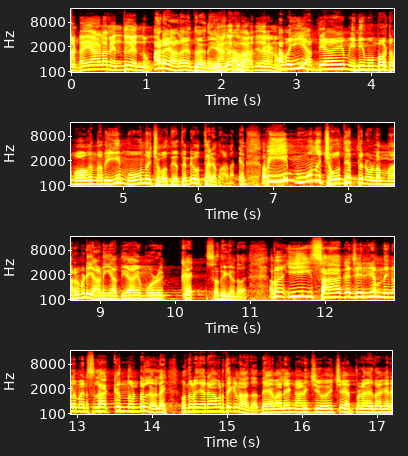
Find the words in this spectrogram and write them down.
അടയാളം എന്തു എന്നും അടയാളം എന്തു എന്ന് ഞങ്ങൾക്ക് പറഞ്ഞു തരണം. അപ്പൊ ഈ അധ്യായം ഇനി മുമ്പോട്ട് പോകുന്നത് ഈ മൂന്ന് ചോദ്യത്തിന്റെ ഉത്തരമാണ് അപ്പൊ ഈ മൂന്ന് ചോദ്യത്തിനുള്ള മറുപടിയാണ് ഈ അധ്യായം മുഴുക്കെ ശ്രദ്ധിക്കേണ്ടത്. അപ്പം ഈ സാഹചര്യം നിങ്ങൾ മനസ്സിലാക്കുന്നുണ്ടല്ലോ അല്ലേ? ഒന്നുകൂടെ ഞാൻ ആവർത്തിക്കണം അത്? ദേവാലയം കാണിച്ച് ചോദിച്ചു എപ്പോഴാണ് തകര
